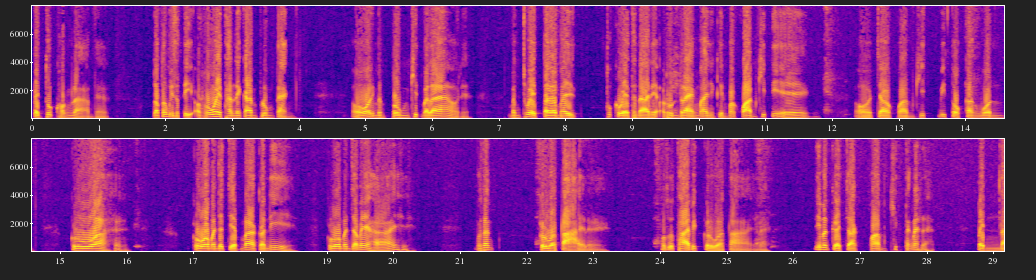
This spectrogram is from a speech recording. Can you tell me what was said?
เป็นทุกของนามเนะเราต้องมีสติรู้ให้ทันในการปรุงแต่ง โอ้นี่มันปรุงคิดมาแล้วเนี่ย มันช่วยเติมให้ทุกเวทนาเนี่ย รุนแรงมากยิ่งขึ้นเพราะความคิดนี่เอง โอ้เจ้าความคิดวิตกกังวล กลัว กลัวมันจะเจ็บมากกว่านี่กลัวมันจะไม่หายบางทั้งกลัวตายเลยพอสุดท้ายไปกลัวตายนะนี่มันเกิดจากความคิดทั้งนั้นนะเป็นน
